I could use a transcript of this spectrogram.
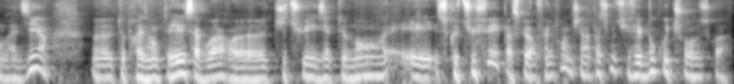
on va dire, euh, te présenter, savoir euh, qui tu es exactement et ce que tu fais, parce qu'en fin de compte, j'ai l'impression que tu fais beaucoup de choses, quoi.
